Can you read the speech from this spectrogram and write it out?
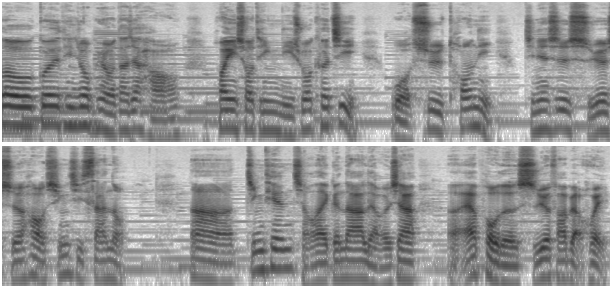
Hello，各位听众朋友，大家好，欢迎收听你说科技，我是 Tony。今天是十月十二号，星期三哦。那今天想来跟大家聊一下，呃，Apple 的十月发表会。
